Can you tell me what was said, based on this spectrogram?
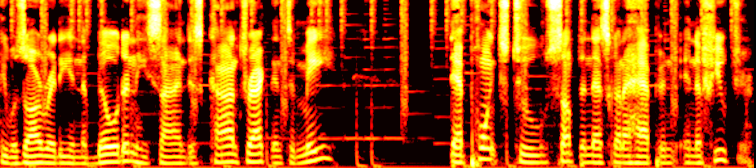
He was already in the building. He signed his contract, and to me, that points to something that's going to happen in the future.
